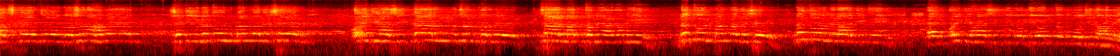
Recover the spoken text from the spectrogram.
আজকে যে ঘোষণা হবে, সেটি নতুন বাংলাদেশের ঐতিহাসিক দ্বার উন্মোচন করবে, যার মাধ্যমে আগামী নতুন বাংলাদেশের নতুন রাজনীতির এক ঐতিহাসিক দিগন্ত উন্মোচিত হবে।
